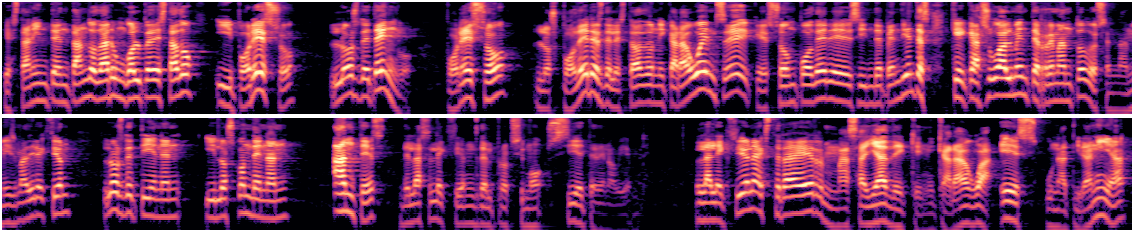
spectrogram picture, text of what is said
que están intentando dar un golpe de Estado y por eso los detengo. Por eso los poderes del Estado nicaragüense, que son poderes independientes, que casualmente reman todos en la misma dirección, los detienen y los condenan antes de las elecciones del próximo 7 de noviembre. La lección a extraer, más allá de que Nicaragua es una tiranía,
